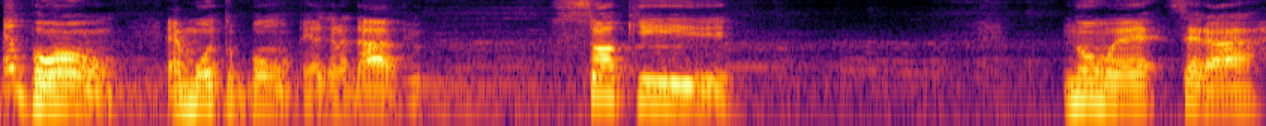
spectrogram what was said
é bom, é muito bom, é agradável, só que não é, será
